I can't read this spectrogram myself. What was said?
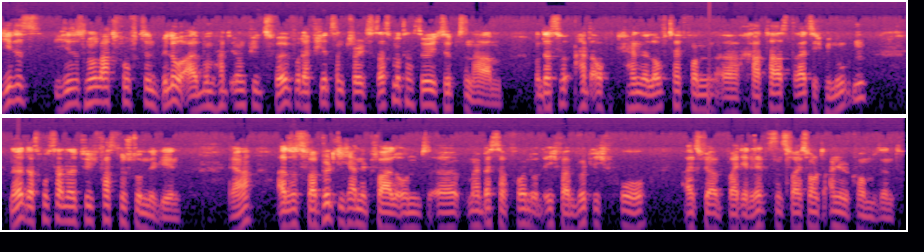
jedes, jedes 0815 Billo-Album hat irgendwie 12 oder 14 Tracks, das muss natürlich 17 haben. Und das hat auch keine Laufzeit von äh, Khatas 30 Minuten. Ne? Das muss dann natürlich fast eine Stunde gehen. Ja, also es war wirklich eine Qual und äh, mein bester Freund und ich waren wirklich froh, als wir bei den letzten zwei Songs angekommen sind.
